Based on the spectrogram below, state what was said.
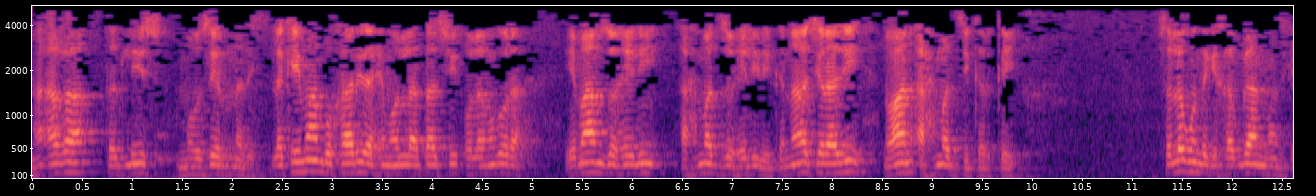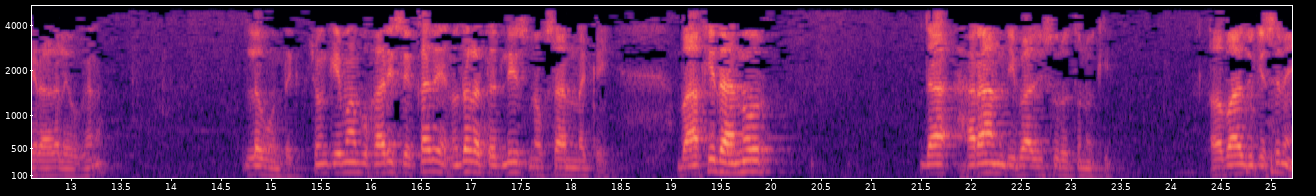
نه هغه تدلیس موزر نه دی لکه امام بخاری رحم الله تاسو علماء ګوره امام زهلی احمد زهلی دی کنه چې راځي نو ان احمد ذکر کوي سلوګوند کې خفغان منځ کې راغلی وګنه لګوند کې چونکه امام بخاری ثقه دی نو دغه تدلیس نقصان نه کوي باقی دا نور دا حرام دی بعضی صورتونو کې او بعضو کې څه نه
